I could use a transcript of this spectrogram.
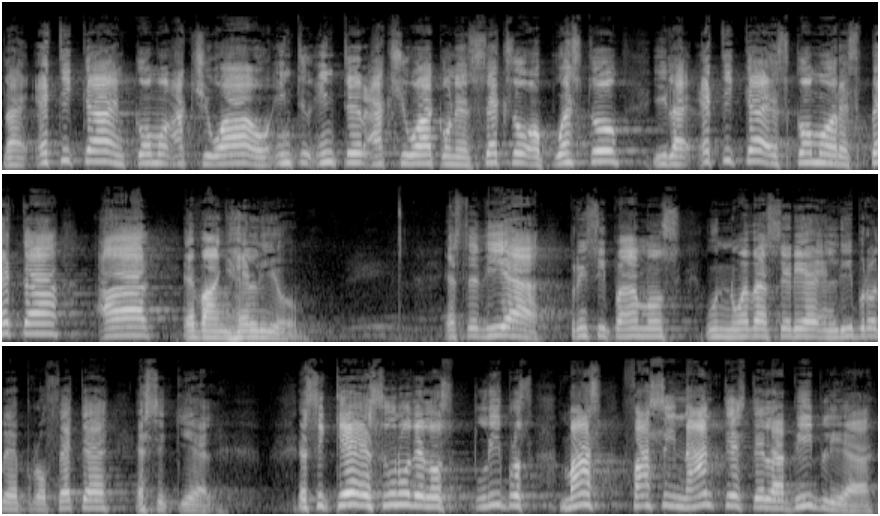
la ética en cómo actuar o interactuar con el sexo opuesto y la ética es cómo respeta al Evangelio. Este día principamos una nueva serie en el libro del profeta Ezequiel. Ezequiel es uno de los libros más fascinantes de la Biblia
